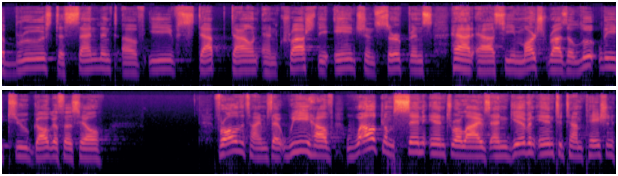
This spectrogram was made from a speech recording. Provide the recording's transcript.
the bruised descendant of Eve stepped down and crushed the ancient serpent's head as he marched resolutely to Golgotha's hill. For all the times that we have welcomed sin into our lives and given in to temptation,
